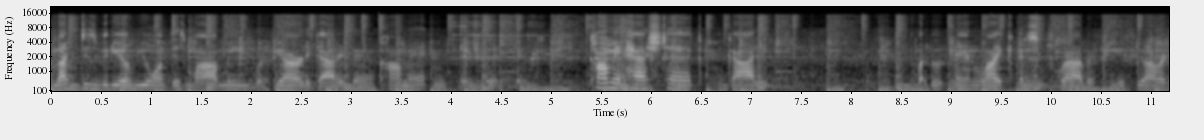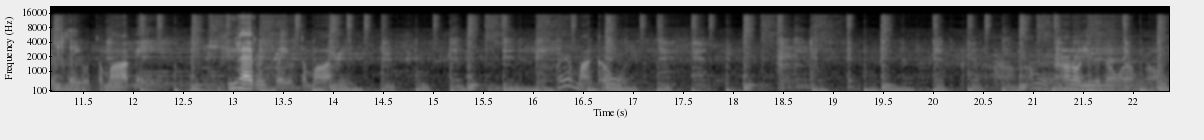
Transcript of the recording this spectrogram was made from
Like this video if you want this mob me, but if you already got it, then comment. Comment hashtag got it. But, and like and subscribe if you if you already played with the mob me. If you haven't played with the mod me. Where am I going? Uh, I don't even know where I'm going.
